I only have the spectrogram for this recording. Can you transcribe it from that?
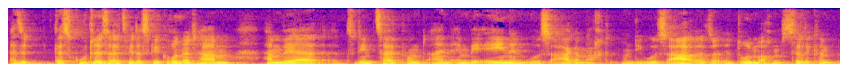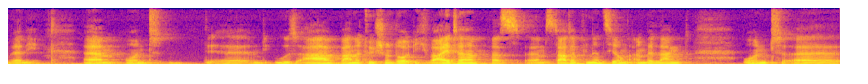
Also das Gute ist, als wir das gegründet haben, haben wir zu dem Zeitpunkt ein MBA in den USA gemacht. Und die USA, also drüben auch im Silicon Valley. Ähm, und äh, die USA war natürlich schon deutlich weiter, was ähm, Startup-Finanzierung anbelangt und äh,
